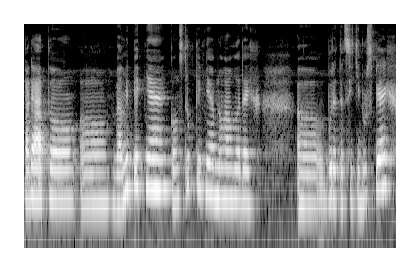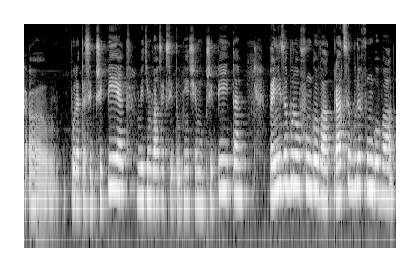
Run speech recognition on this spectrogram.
padá to uh, velmi pěkně, konstruktivně v mnoha ohledech budete cítit úspěch, uh, budete si připíjet, vidím vás, jak si tu k něčemu připíjíte, peníze budou fungovat, práce bude fungovat,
